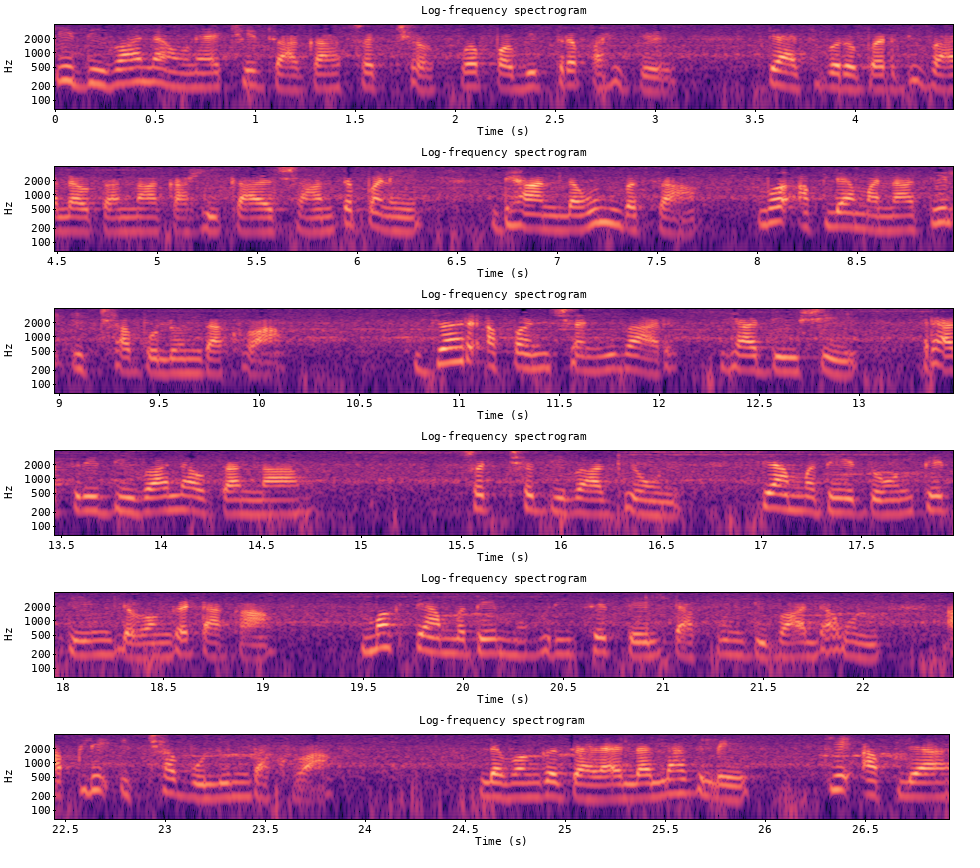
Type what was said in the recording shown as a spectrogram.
की दिवा लावण्याची जागा स्वच्छ व पवित्र पाहिजे. त्याचबरोबर दिवा लावताना काही काळ शांतपणे ध्यान लावून बसा व आपल्या मनातील इच्छा बोलून दाखवा. जर आपण शनिवार ह्या दिवशी रात्री दिवा लावताना स्वच्छ दिवा घेऊन त्यामध्ये दोन ते तीन लवंग टाका. मग त्यामध्ये मोहरीचे तेल टाकून दिवा लावून आपली इच्छा बोलून दाखवा. लवंग जळायला लागले की आपल्या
